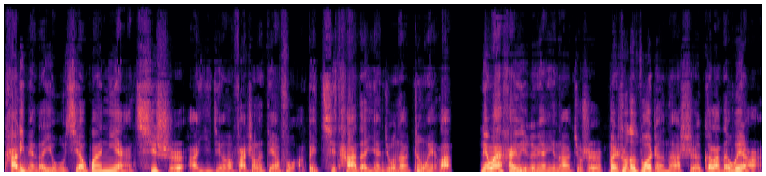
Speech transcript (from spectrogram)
它里面呢有些观念其实啊已经发生了颠覆啊，被其他的研究呢证伪了。另外还有一个原因呢，就是本书的作者呢是格拉德威尔，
